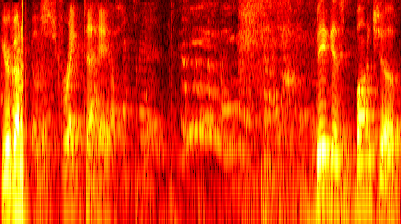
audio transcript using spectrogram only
you're going to go straight to hell. Biggest bunch of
